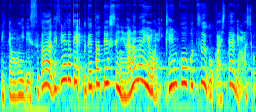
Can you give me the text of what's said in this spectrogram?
いてもいいですができるだけ腕立て伏せにならないように肩甲骨動かしてあげましょう。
